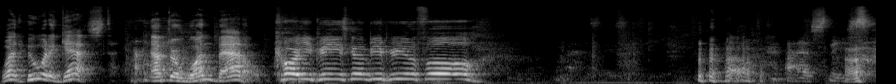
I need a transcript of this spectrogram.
What? Who would have guessed? After one battle. Cardi B is gonna be beautiful. I sneeze. Oh,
